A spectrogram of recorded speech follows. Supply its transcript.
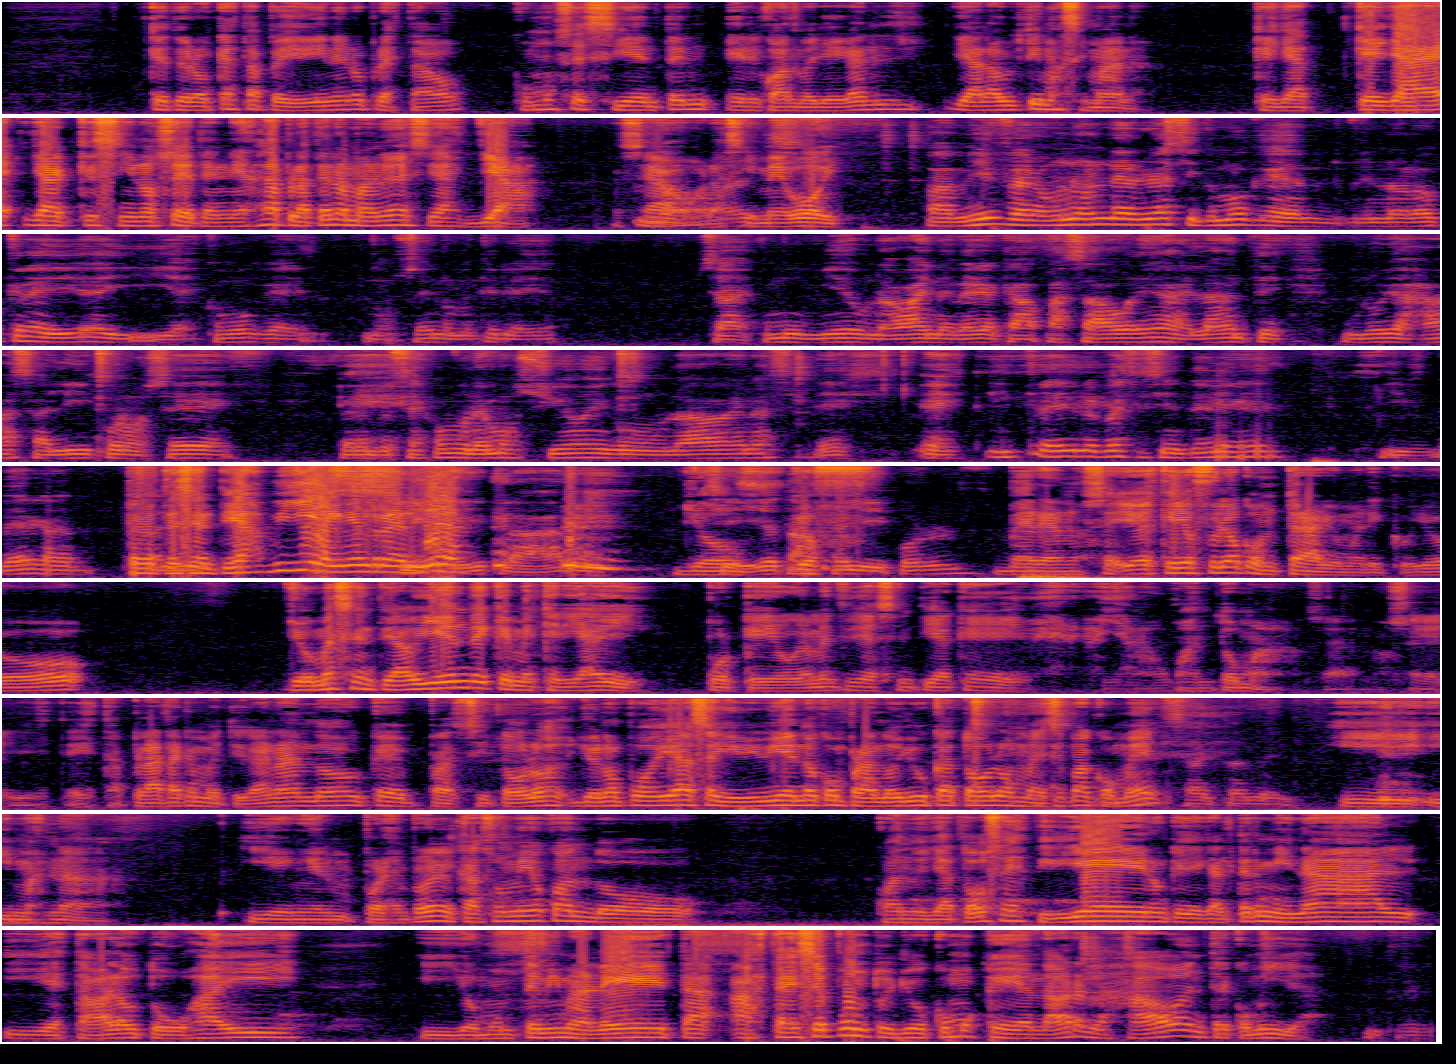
que tuvieron que hasta pedir dinero prestado, cómo se sienten el, cuando llega el- ya la última semana? Que ya, que ya, ya que si no sé, tenías la plata en la mano y decías, ya, o sea, No, ahora sí me voy. Para mí fueron unos nervios así como que no lo creía y es como que, no sé, no me quería ir. O sea, es como un miedo, una vaina, verga, que va a pasar ahora en adelante. Uno viajar, salir, conocer. Pero entonces es como una emoción y como una vaina. Es, es increíble, pues se siente bien. Y verga. Pero te sentías bien en realidad. Sí, claro. Yo, sí, yo yo, estaba fu- feliz por. verga, no sé, yo es que yo fui lo contrario, marico. Yo, yo me sentía bien de que me quería ir, porque yo obviamente ya sentía que, verga, ya no aguanto más. O sea, no sé, esta plata que me estoy ganando, que si todos los, yo no podía seguir viviendo comprando yuca todos los meses para comer Exactamente. y, y más nada. Y en el, por ejemplo, en el caso mío cuando, cuando ya todos se despidieron, que llegué al terminal y estaba el autobús ahí y yo monté mi maleta, hasta ese punto yo como que andaba relajado, entre comillas. Entre comillas.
